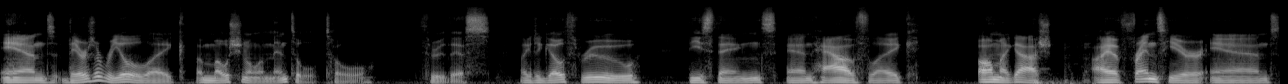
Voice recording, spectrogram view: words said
and there's a real like emotional and mental toll through this. Like to go through these things and have like oh my gosh i have friends here and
